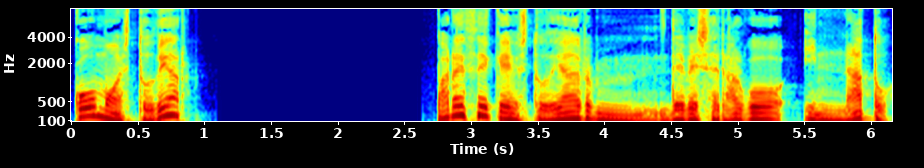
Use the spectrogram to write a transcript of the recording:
cómo estudiar. Parece que estudiar mm, debe ser algo innato.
